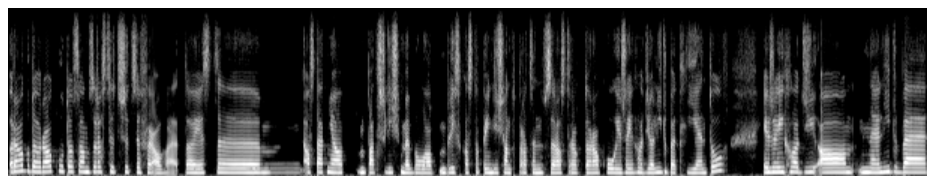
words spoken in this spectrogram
rok do roku, to są wzrosty trzycyfrowe. To jest, ostatnio patrzyliśmy, było blisko 150% wzrost rok do roku, jeżeli chodzi o liczbę klientów. Jeżeli chodzi o liczbę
